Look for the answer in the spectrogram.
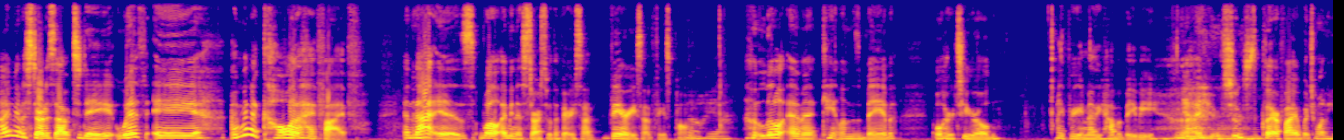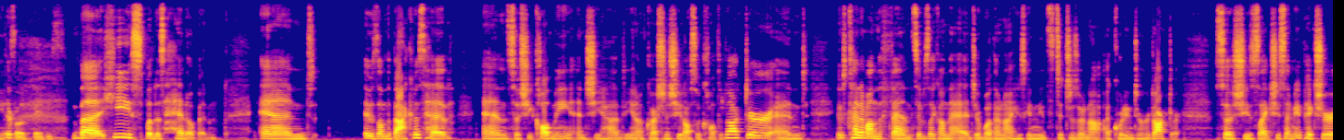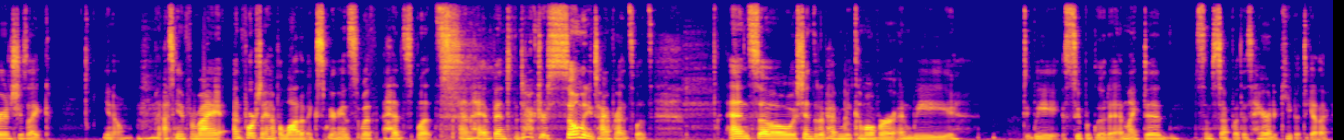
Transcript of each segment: I'm going to start us out today with a, I'm going to call it a high five. And mm. that is, well, I mean, it starts with a very sad, very sad face palm. Oh, yeah. Little Emmett, Caitlin's babe, well, her two year old. I figure now you have a baby. Yeah. I should just clarify which one he They're is. both babies. But he split his head open. And it was on the back of his head. And so she called me and she had, you know, questions. She had also called the doctor and it was kind of on the fence. It was like on the edge of whether or not he was going to need stitches or not, according to her doctor. So she's like, she sent me a picture and she's like, you know, asking for my. Unfortunately, I have a lot of experience with head splits and I have been to the doctor so many times for head splits. And so she ended up having me come over and we we super glued it and like did some stuff with his hair to keep it together.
